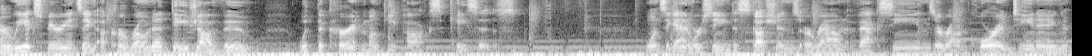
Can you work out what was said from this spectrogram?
Are we experiencing a corona deja vu with the current monkeypox cases? Once again, we're seeing discussions around vaccines, around quarantining,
